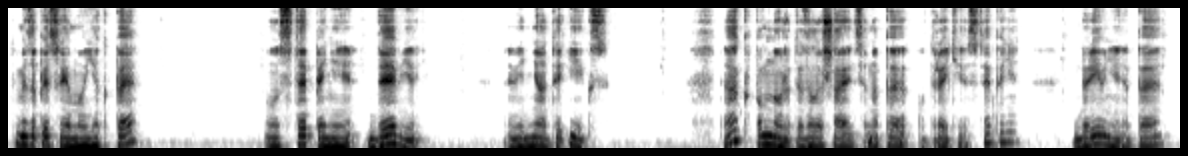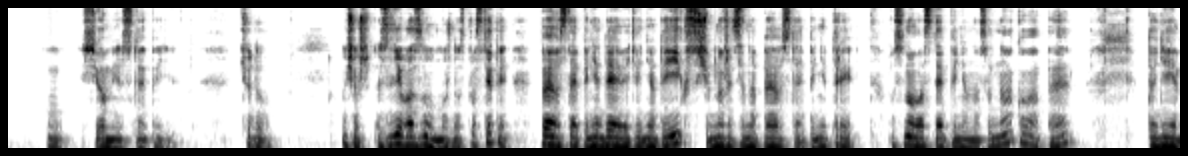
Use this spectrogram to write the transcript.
то ми записуємо як p у степені 9 відняти x. Так, помножити залишається на p у третій степені, дорівнює p у сьомій степені. Чудово. Ну що ж, зліва знову можна спростити. p в степені 9 відняти x, що множиться на p в степені 3. Основа степені у нас однакова, p. Тоді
